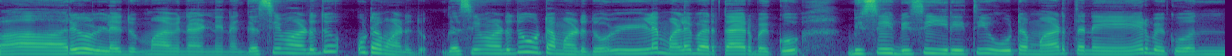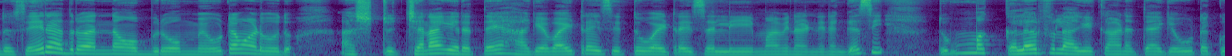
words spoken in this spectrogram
ಭಾರಿ ಒಳ್ಳೆಯದು ಮಾವಿನ ಹಣ್ಣಿನ ಗಸಿ ಮಾಡೋದು, ಊಟ ಮಾಡೋದು. ಗಸಿ ಮಾಡೋದು, ಊಟ ಮಾಡೋದು. ಒಳ್ಳೆ ಮಳೆ ಬರ್ತಾ ಇರಬೇಕು. ಬಿಸಿ ಬಿಸಿ ಈ ರೀತಿ ಊಟ ಮಾಡ್ತಾನೇ ಇರಬೇಕು. ಒಂದು ಸೇರಾದರೂ ಅನ್ನ ಒಬ್ಬರು ಒಮ್ಮೆ ಊಟ ಮಾಡ್ಬೋದು. ಅಷ್ಟು ಚೆನ್ನಾಗಿರುತ್ತೆ. ಹಾಗೆ ವೈಟ್ ರೈಸ್ ಇತ್ತು. ವೈಟ್ ರೈಸಲ್ಲಿ ಮಾವಿನ ಹಣ್ಣಿನ ಗಸಿ ತುಂಬ ಕಲರ್ಫುಲ್ ಆಗಿ ಕಾಣುತ್ತೆ. ಹಾಗೆ ಊಟಕ್ಕೂ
